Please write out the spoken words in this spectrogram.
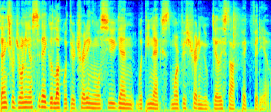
Thanks for joining us today. Good luck with your trading, and we'll see you again with the next Morpheus Trading Group Daily Stock Pick video.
